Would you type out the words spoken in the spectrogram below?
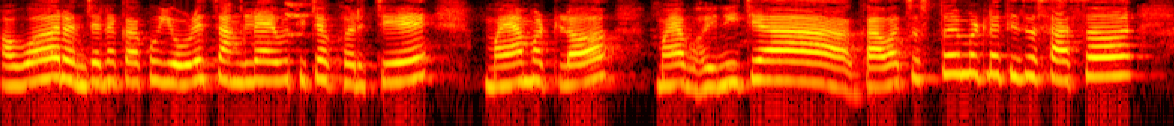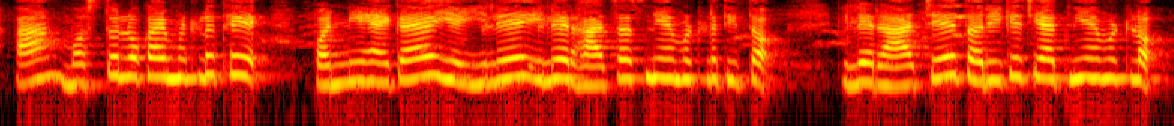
अहो रंजना काकू एवढे चांगले आहे हो तिच्या घरचे. माया म्हटलं माया बहिणीच्या गावाच असतोय म्हटलं तिचं सासर आ मस्त लोक आहे म्हटलं ते. पण नाही आहे काय इले इले राहायचंच नाही आहे म्हटलं तिथं. इले राहायचे तरीकेची याद नाही आहे म्हटलं.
